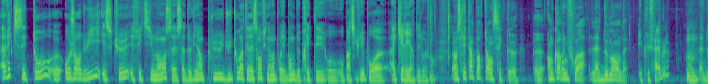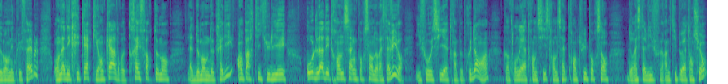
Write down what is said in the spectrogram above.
Avec ces taux aujourd'hui, est-ce que effectivement ça, ça, devient plus du tout intéressant finalement pour les banques de prêter aux, aux particuliers pour acquérir des logements? Alors, ce qui est important, c'est que encore une fois, la demande est plus faible Mmh. La demande est plus faible. On a des critères qui encadrent très fortement la demande de crédit, en particulier au-delà des 35% de reste à vivre, il faut aussi être un peu prudent. Hein. Quand on est à 36, 37, 38% de reste à vivre, il faut faire un petit peu attention.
